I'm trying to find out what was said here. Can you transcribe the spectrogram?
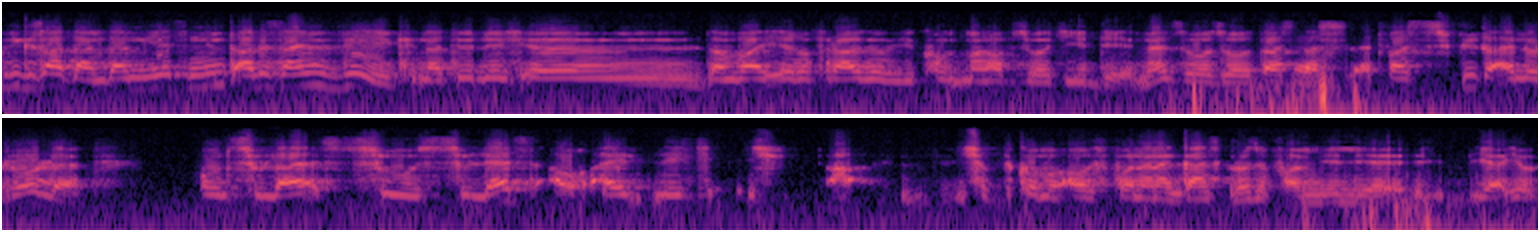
wie gesagt, dann, dann jetzt nimmt alles seinen Weg. Natürlich, äh, dann war Ihre Frage, wie kommt man auf solche Ideen? Ne? So, so, dass ja. das etwas spielt eine Rolle. Und zuletzt, zu, zuletzt auch eigentlich, ich, ich komme aus von einer ganz großen Familie. Wir,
